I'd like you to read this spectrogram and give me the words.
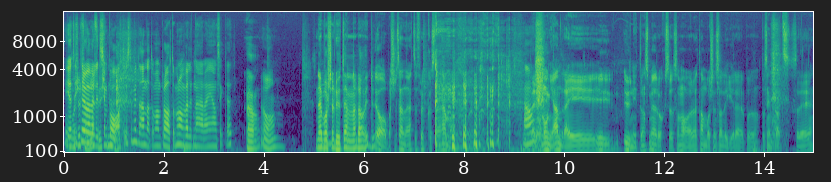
Jag tyckte det var väldigt sympatiskt om inte annat om man pratar med någon väldigt nära i ansiktet. ja. Ja. När borstar du tänderna David? Ja, borsta tänderna efter frukosten hemma. Ja. Men det är många andra i, i U19 som gör det också, som har tandborsten som ligger där på, på sin plats. Så det,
